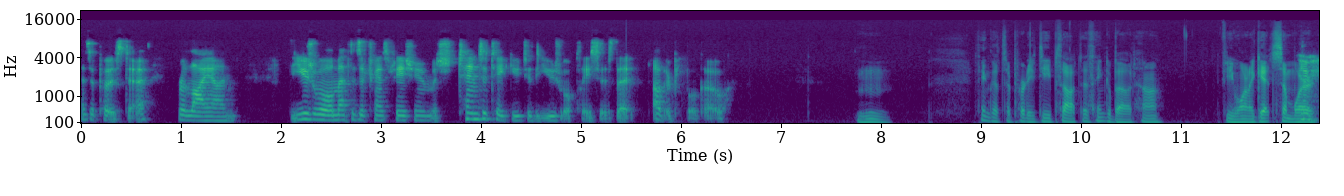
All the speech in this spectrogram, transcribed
as opposed to rely on the usual methods of transportation, which tend to take you to the usual places that other people go. Mm. I think that's a pretty deep thought to think about, huh? If you want to get somewhere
